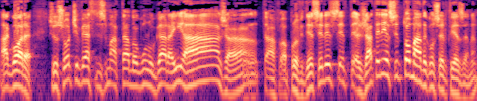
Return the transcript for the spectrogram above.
Agora, se o senhor tivesse desmatado algum lugar aí, ah, já, a, a providência já teria sido tomada, com certeza, né?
